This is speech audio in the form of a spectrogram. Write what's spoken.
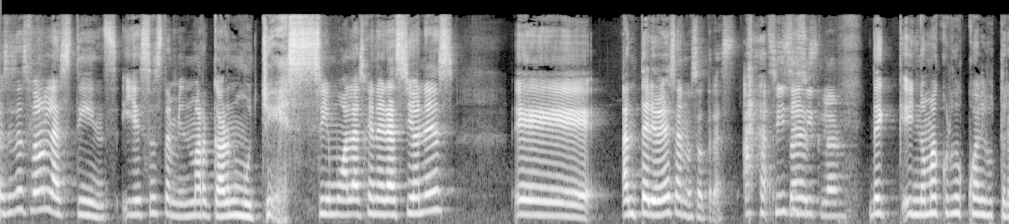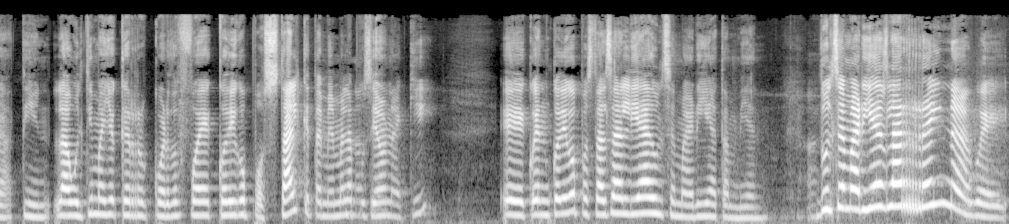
Pues esas fueron las teens. Y esas también marcaron muchísimo a las generaciones eh, anteriores a nosotras. Sí, sí, ¿Sabes? sí, claro. De, y no me acuerdo cuál otra teen. La última yo que recuerdo fue Código Postal, que también me la pusieron aquí. Eh, en Código Postal salía Dulce María también. Ah, Dulce María es la reina, güey,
